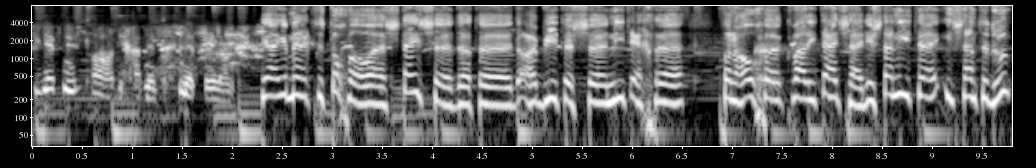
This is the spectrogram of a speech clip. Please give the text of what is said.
Jeff nu. Oh, die gaat net, net veel lang. Ja, je merkt het toch wel uh, steeds uh, dat uh, de arbiters niet echt van hoge kwaliteit zijn. Is daar niet iets aan te doen?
